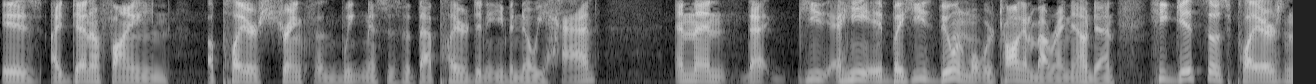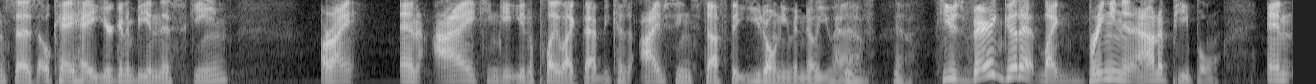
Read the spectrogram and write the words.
is identifying a player's strength and weaknesses that that player didn't even know he had, and then that he he but he's doing what we're talking about right now, Dan. He gets those players and says, "Okay, hey, you're going to be in this scheme, all right." And I can get you to play like that because I've seen stuff that you don't even know you have. Yeah. He was very good at like bringing it out of people, and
